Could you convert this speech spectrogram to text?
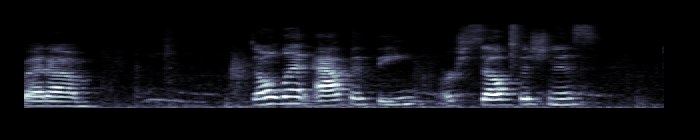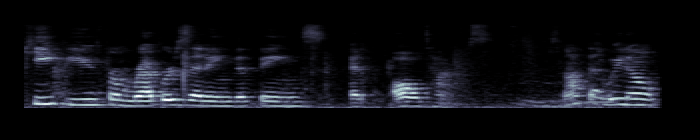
But um, don't let apathy or selfishness keep you from representing the things at all times. It's not that we don't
